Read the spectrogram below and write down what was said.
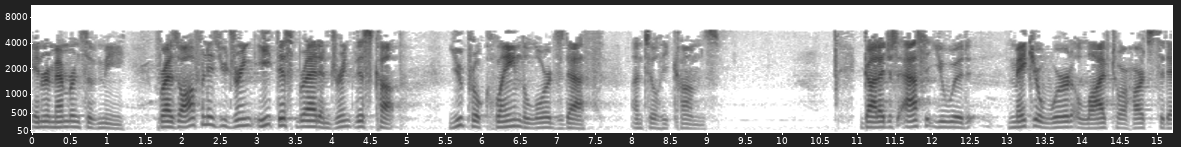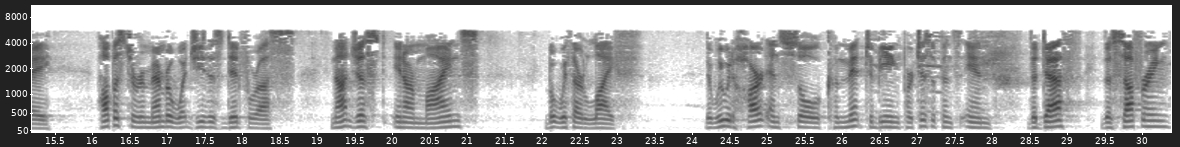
in remembrance of me. For as often as you drink, eat this bread and drink this cup, you proclaim the Lord's death until he comes. God, I just ask that you would make your word alive to our hearts today. Help us to remember what Jesus did for us, not just in our minds, but with our life. That we would heart and soul commit to being participants in the death, the suffering,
